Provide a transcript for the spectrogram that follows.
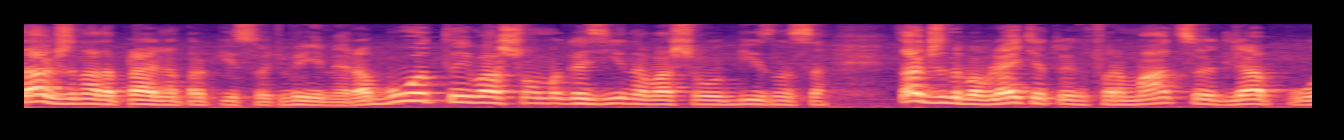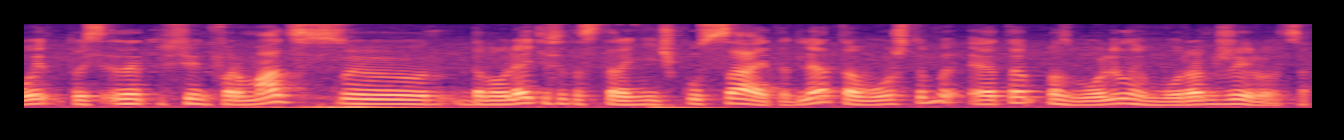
Также надо правильно прописывать время работы вашего магазина, вашего бизнеса. Также добавляйте эту информацию для то есть эту всю информацию добавляйте в эту страничку сайта для того, чтобы это позволило ему ранжироваться.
